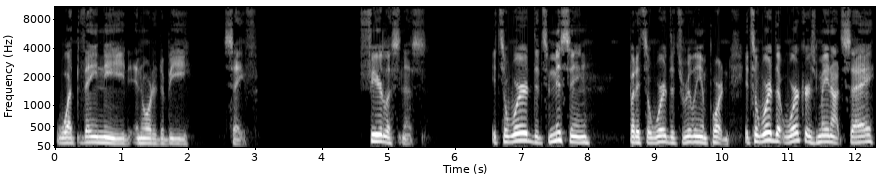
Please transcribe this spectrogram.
what they need in order to be safe fearlessness. It's a word that's missing, but it's a word that's really important. It's a word that workers may not say,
